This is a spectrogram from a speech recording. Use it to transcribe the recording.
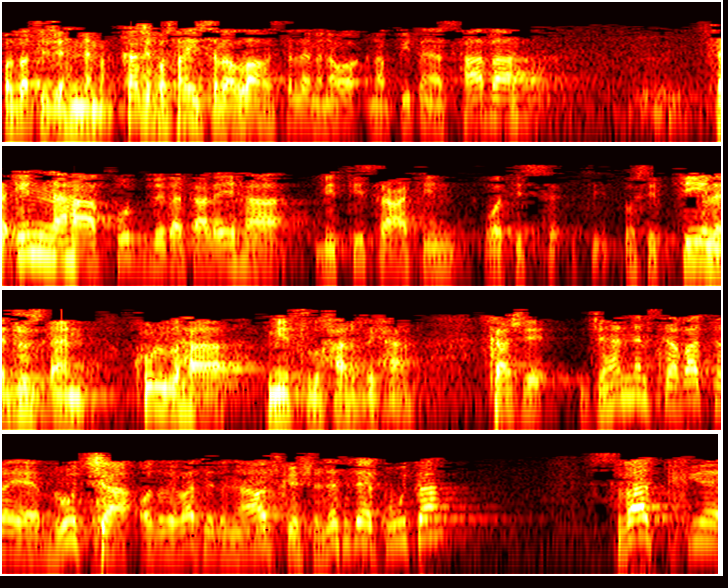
od vatre džehennema. Kaže poslanik sallallahu sallam na, na pitanje ashaba, فإنها فضلت عليها بتسعة وستين جزءا كلها مثل حربها kaže džehennemska vatra je vruća od ove vatre dunjaločke 60 puta svaki,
